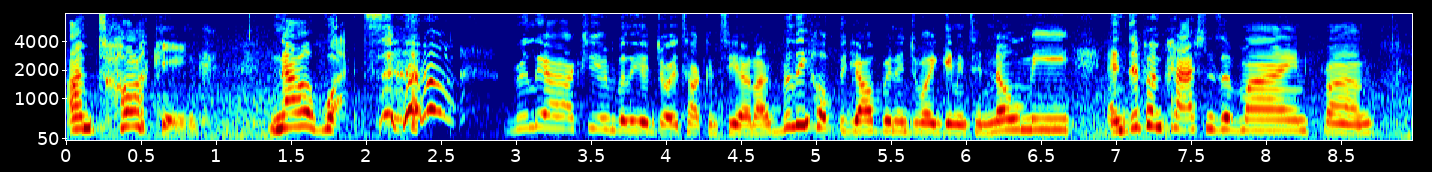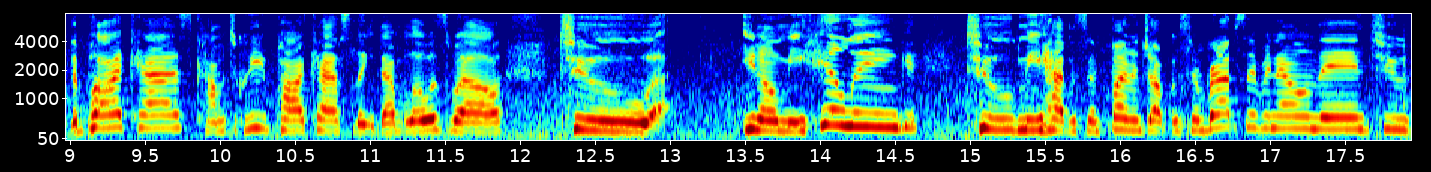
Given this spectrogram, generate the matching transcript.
I'm talking. Now what? really I actually really enjoy talking to you and I really hope that y'all been enjoying getting to know me and different passions of mine from the podcast, Comments with Cookie podcast, link down below as well, to you know me healing to me having some fun and dropping some raps every now and then to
